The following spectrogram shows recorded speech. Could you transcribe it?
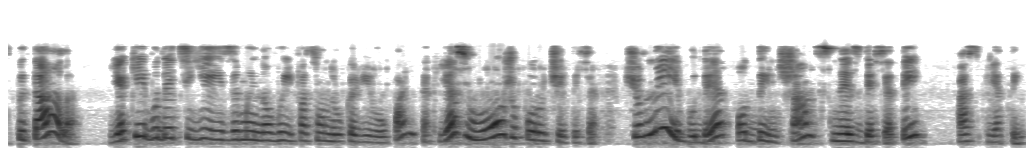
спитала, який буде цієї зими новий фасон рукавів у пальтах, я зможу поручитися, що в неї буде один шанс не з десяти, а з п'яти.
